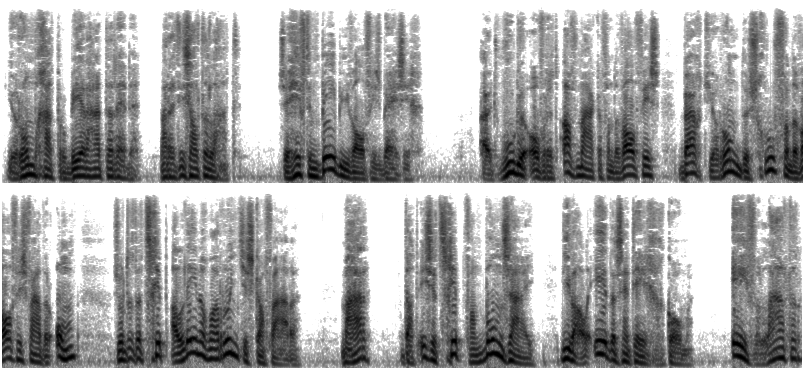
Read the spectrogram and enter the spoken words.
Jerom gaat proberen haar te redden, maar het is al te laat. Ze heeft een babywalvis bij zich. Uit woede over het afmaken van de walvis buigt Jerom de schroef van de walvisvader om, zodat het schip alleen nog maar rondjes kan varen. Maar dat is het schip van Bonsai, die we al eerder zijn tegengekomen. Even later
